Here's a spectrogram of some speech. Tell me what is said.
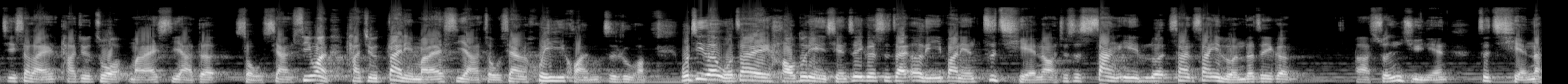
接下来他就做马来西亚的首相，希望他就带领马来西亚走向辉煌之路哈。我记得我在好多年以前，这个是在二零一八年之前哦，就是上一轮上上一轮的这个啊选举年之前呢，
